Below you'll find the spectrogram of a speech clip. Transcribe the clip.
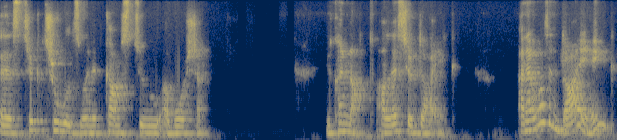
uh, strict rules when it comes to abortion. You cannot unless you're dying, and I wasn't dying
